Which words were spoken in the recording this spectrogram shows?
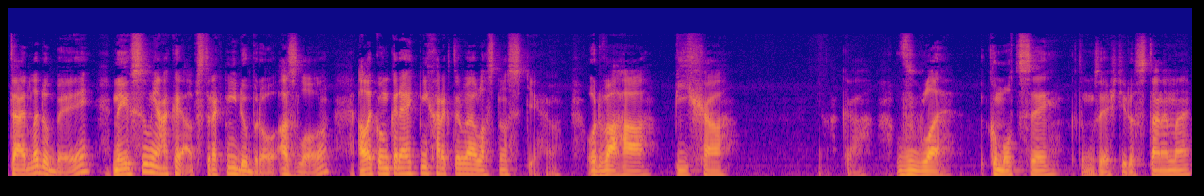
téhle doby nejsou nějaké abstraktní dobro a zlo, ale konkrétní charakterové vlastnosti. Jo. Odvaha, pícha, nějaká vůle k moci, k tomu se ještě dostaneme.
